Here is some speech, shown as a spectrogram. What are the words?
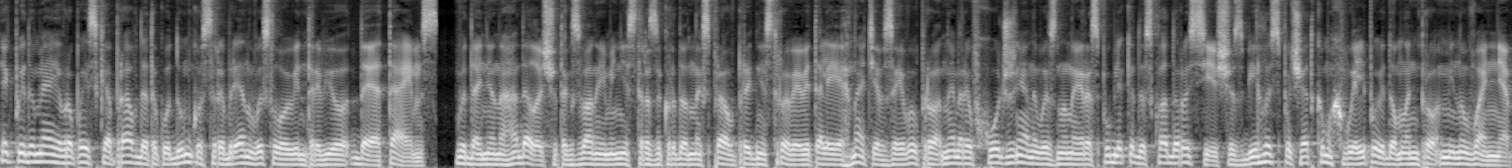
Як повідомляє європейська правда, таку думку Серебрян висловив в інтерв'ю The Times. Видання нагадало, що так званий міністр закордонних справ Придністров'я Віталій Гнатів заявив про наміри входження невизнаної республіки до складу Росії, що збіглось з початком хвиль повідомлень про мінування.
